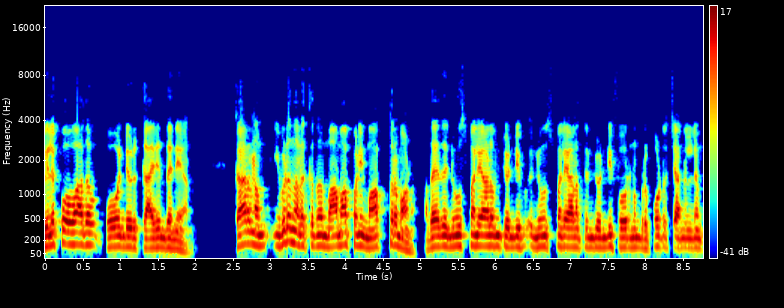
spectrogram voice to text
വിലപ്പോവാതെ പോകേണ്ട ഒരു കാര്യം തന്നെയാണ്. കാരണം ഇവിടെ നടക്കുന്നത് മാമാപ്പണി മാത്രമാണ്. അതായത് ന്യൂസ് മലയാളം ട്വന്റി ന്യൂസ് മലയാളത്തിനും ട്വന്റി ഫോറിനും റിപ്പോർട്ടർ ചാനലിനും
